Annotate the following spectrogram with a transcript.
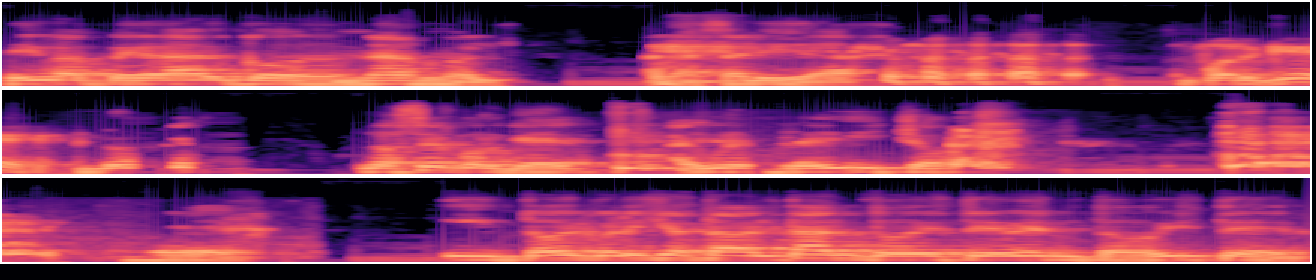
se iba a pegar con Arnold a la salida. ¿Por qué? No sé, no sé por qué, algún entredicho. Eh, y todo el colegio estaba al tanto de este evento, ¿viste?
